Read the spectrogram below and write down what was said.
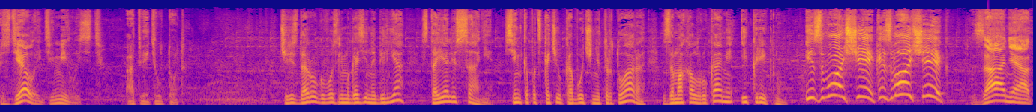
«Сделайте милость», — ответил тот. Через дорогу возле магазина белья стояли сани. Сенька подскочил к обочине тротуара, замахал руками и крикнул — «Извозчик! Извозчик!» «Занят!»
